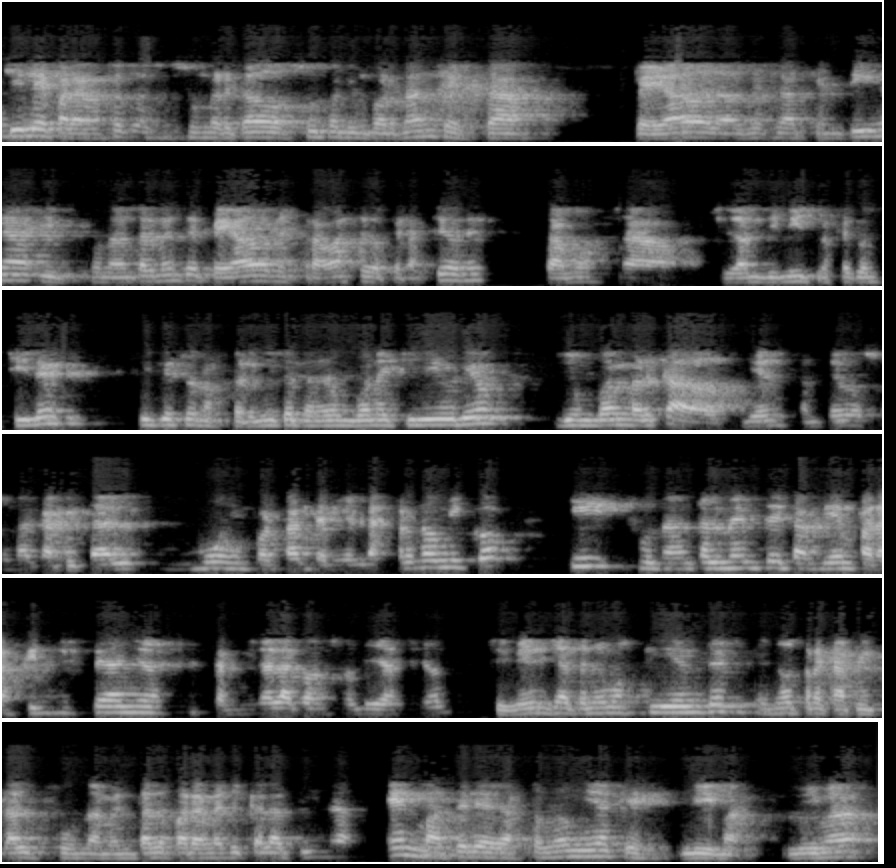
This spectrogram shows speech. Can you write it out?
Chile para nosotros es un mercado súper importante, está pegado a la, la Argentina y fundamentalmente pegado a nuestra base de operaciones. Estamos en una ciudad limítrofe con Chile y que eso nos permite tener un buen equilibrio y un buen mercado. Bien, Santiago es una capital muy importante a nivel gastronómico y fundamentalmente también para fines de este año se termina la consolidación, si bien ya tenemos clientes en otra capital fundamental para América Latina en materia de gastronomía, que es Lima. Lima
